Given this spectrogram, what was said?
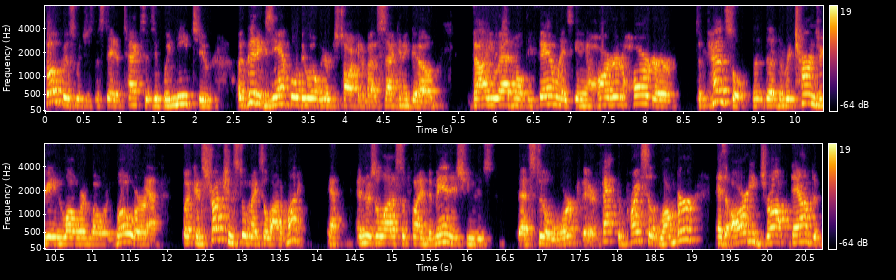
focus, which is the state of Texas, if we need to. A good example be what we were just talking about a second ago. Value add multifamily is getting harder and harder to pencil. The, the, the returns are getting lower and lower and lower, yeah. but construction still makes a lot of money. Yeah. And there's a lot of supply and demand issues that still work there. In fact, the price of lumber has already dropped down to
